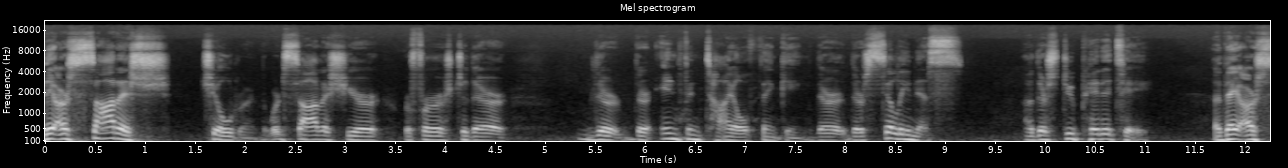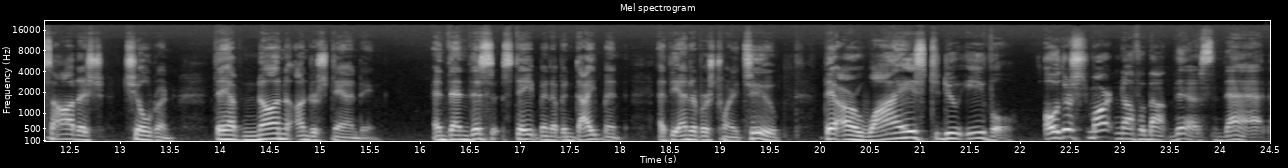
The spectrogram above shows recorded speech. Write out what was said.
They are sottish children. The word sottish here refers to their their their infantile thinking, their their silliness, uh, their stupidity. Uh, they are sottish children. They have none understanding. And then this statement of indictment at the end of verse 22 they are wise to do evil. Oh, they're smart enough about this and that.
